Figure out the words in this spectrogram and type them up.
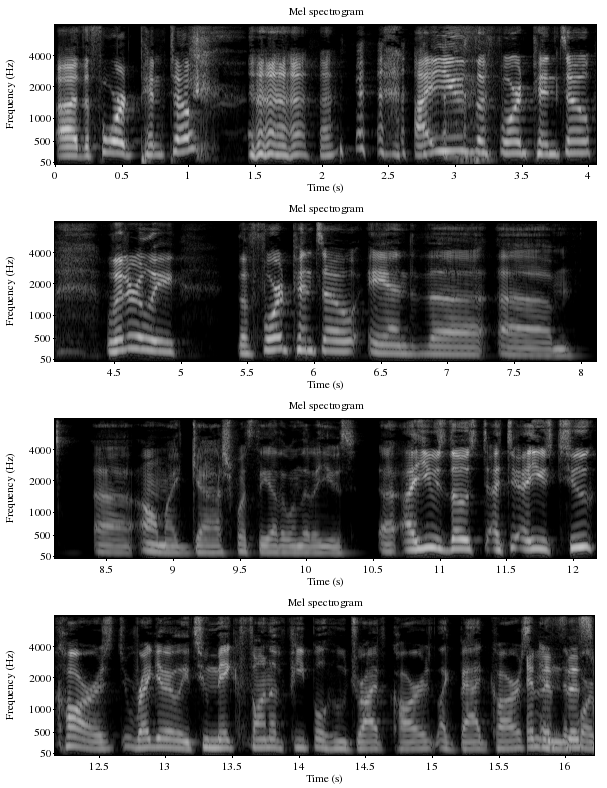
Uh, the Ford Pinto. I use the Ford Pinto, literally the Ford Pinto and the um uh oh my gosh, what's the other one that I use? Uh, I use those. I, do- I use two cars regularly to make fun of people who drive cars like bad cars. And it's the this Ford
